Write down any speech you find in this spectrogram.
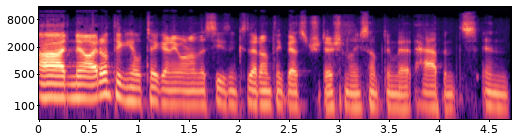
Uh, no, I don't think he'll take anyone on this season because I don't think that's traditionally something that happens in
